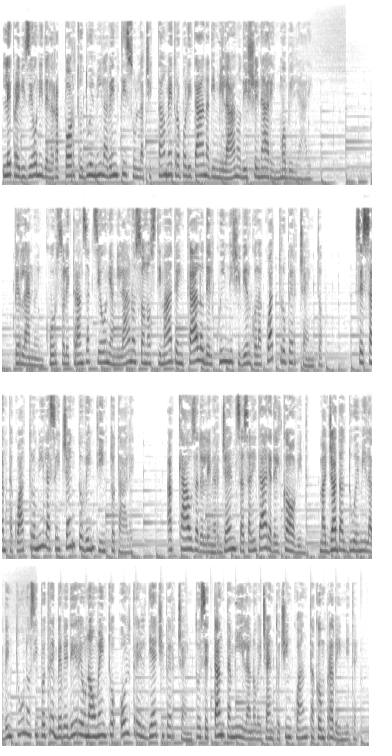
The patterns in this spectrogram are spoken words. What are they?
Le previsioni del rapporto 2020 sulla città metropolitana di Milano di scenari immobiliari. Per l'anno in corso le transazioni a Milano sono stimate in calo del 15,4%. 64.620 in totale. A causa dell'emergenza sanitaria del Covid, ma già dal 2021 si potrebbe vedere un aumento oltre il 10% e 70.950 compravendite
